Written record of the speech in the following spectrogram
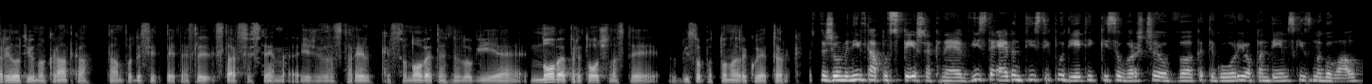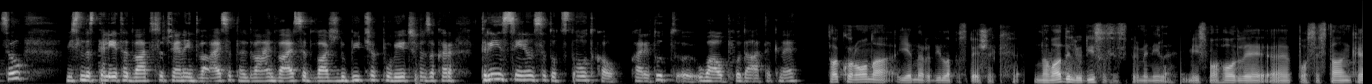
relativno kratka, tam po deset, petnajst let star sistem je že zastarel, ker so nove tehnologije, nove pretočnosti, v bistvu pa to narekuje trg. Ste že omenili ta pospešek, ne, vi ste eden tistih podjetij, ki se uvrščajo v kategorijo pandemskih zmagovalcev. Mislim, da ste leta dva tisoč enaindvajset ali dvaindvajset vaš dobiček povečali za kar triinsedemdeset odstotkov, kar je tudi podatek, ne. Ta korona je naredila pospešek. Navade ljudi so se spremenile. Mi smo hodili po sestankih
